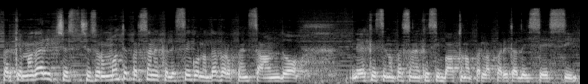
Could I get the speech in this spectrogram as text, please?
perché magari ci sono molte persone che le seguono davvero pensando eh, che siano persone che si battono per la parità dei sessi.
